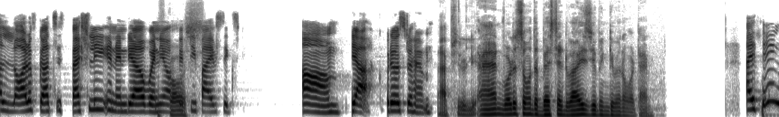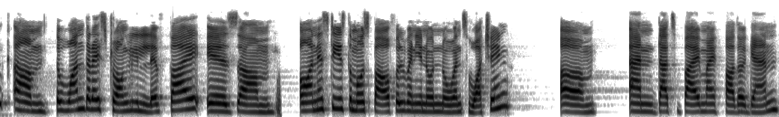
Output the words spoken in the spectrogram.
a lot of guts, especially in India when you're course. 55, 60. Um, yeah, kudos to him. Absolutely. And what is some of the best advice you've been given over time? I think um, the one that I strongly live by is um, honesty is the most powerful when you know no one's watching. Um, and that's by my father again.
